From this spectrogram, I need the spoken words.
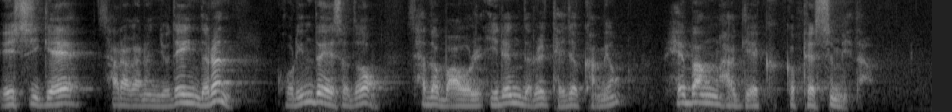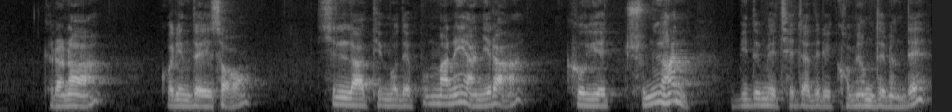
예식에 살아가는 유대인들은 고린도에서도 사도 바울 일행들을 대적하며 회방하기에 급급했습니다. 그러나 고린도에서 신라 디모데뿐만이 아니라 그 위에 중요한 믿음의 제자들이 거명되는데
